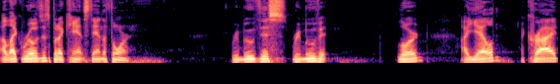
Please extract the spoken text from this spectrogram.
I like roses, but I can't stand the thorn. Remove this, remove it, Lord. I yelled, I cried.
